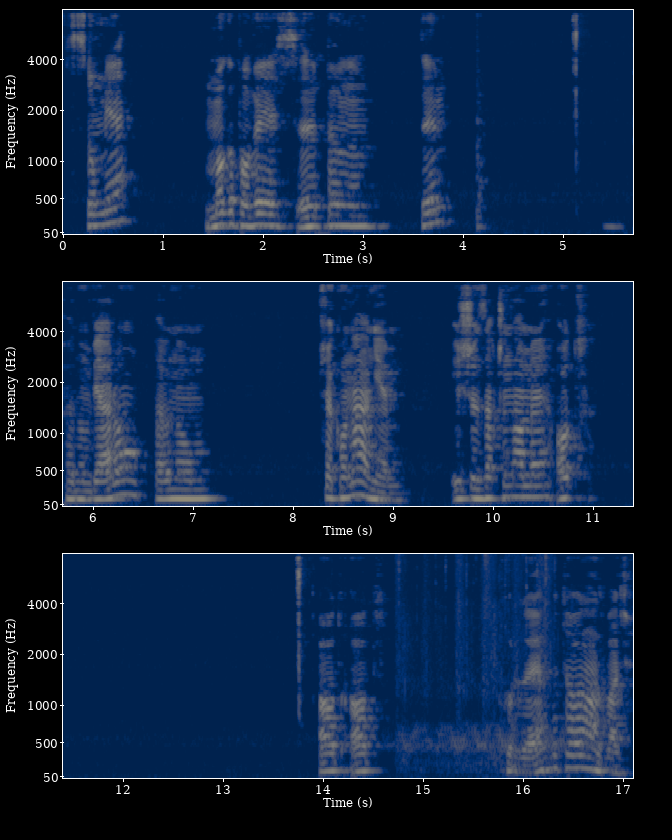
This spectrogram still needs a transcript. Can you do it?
w sumie mogę powiedzieć z pełnym tym, pełną wiarą, pełną przekonaniem, iż zaczynamy od od, od kurde, jakby to nazwać?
